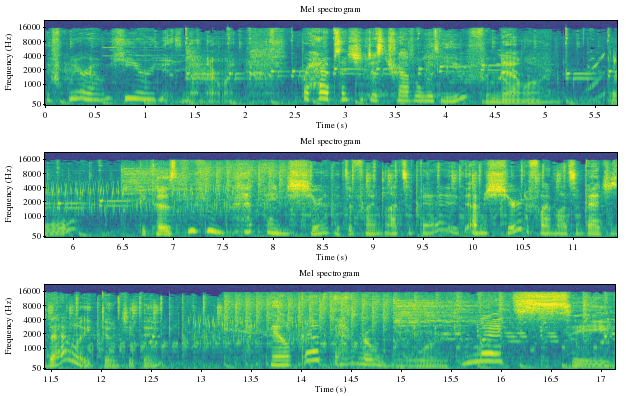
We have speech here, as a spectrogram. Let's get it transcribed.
If we're out here, no, never mind. Perhaps I should just travel with you from now on. Oh? because hmm, I'm sure that to find lots of I'm sure to find lots of badges that way, don't you think? Now about that reward, let's see.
